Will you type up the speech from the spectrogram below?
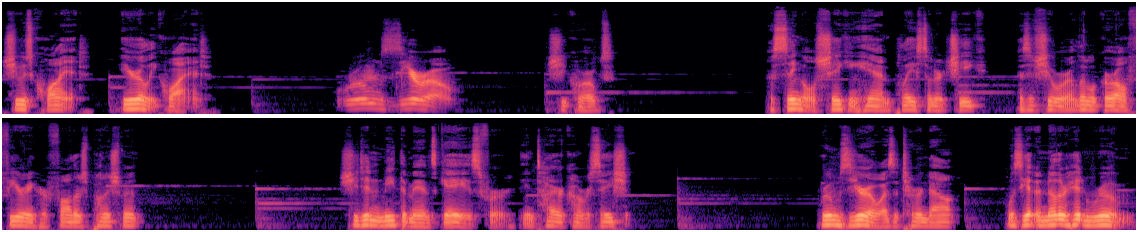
She was quiet, eerily quiet. Room zero, she croaked. A single shaking hand placed on her cheek as if she were a little girl fearing her father's punishment. She didn't meet the man's gaze for the entire conversation. Room Zero, as it turned out, was yet another hidden room,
